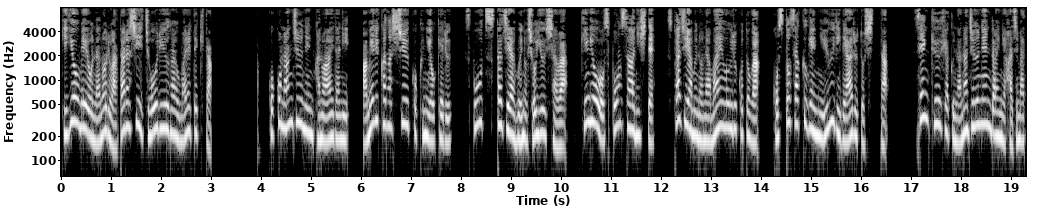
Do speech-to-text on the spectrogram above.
企業名を名乗る新しい潮流が生まれてきた。ここ何十年かの間に、アメリカ合衆国におけるスポーツスタジアムの所有者は、企業をスポンサーにして、スタジアムの名前を売ることが、コスト削減に有利であると知った。1970年代に始まっ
